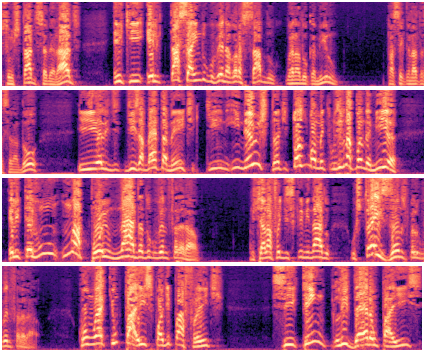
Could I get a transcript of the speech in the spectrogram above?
são estados federados, em que ele está saindo do governo agora sábado, o governador Camilo, para ser candidato a senador, e ele diz abertamente que em nenhum instante, em todos os momentos, inclusive na pandemia, ele teve um, um apoio, nada do governo federal. O Ceará foi discriminado os três anos pelo governo federal. Como é que um país pode ir para frente se quem lidera um país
